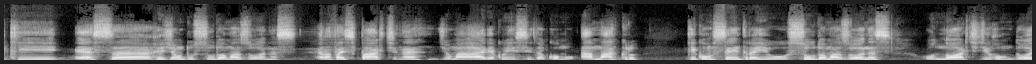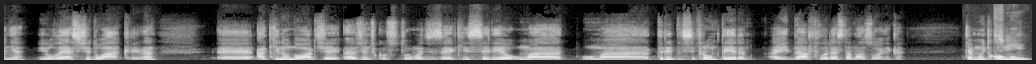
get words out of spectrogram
que essa região do sul do Amazonas, ela faz parte, né, de uma área conhecida como a Macro, que concentra aí o sul do Amazonas, o norte de Rondônia e o leste do Acre, né? É, aqui no norte a gente costuma dizer que seria uma uma tríplice fronteira aí da floresta amazônica, que é muito comum Sim.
